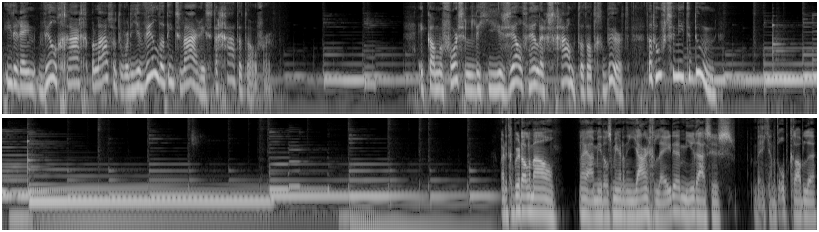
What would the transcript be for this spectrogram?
Iedereen wil graag belazerd worden. Je wil dat iets waar is. Daar gaat het over. Ik kan me voorstellen dat je jezelf heel erg schaamt dat dat gebeurt. Dat hoeft ze niet te doen. Maar dit gebeurde allemaal, nou ja, inmiddels meer dan een jaar geleden. Mira is dus een beetje aan het opkrabbelen.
